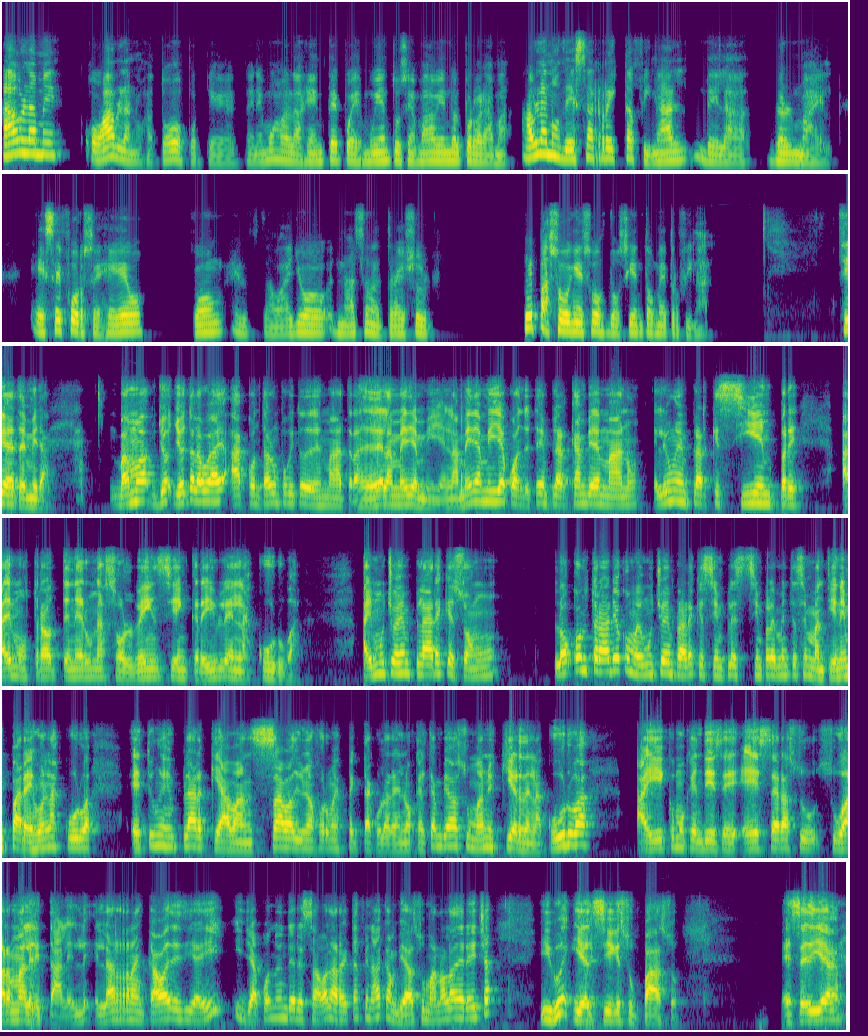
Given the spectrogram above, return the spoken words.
Háblame o háblanos a todos, porque tenemos a la gente pues muy entusiasmada viendo el programa. Háblanos de esa recta final de la Dirt Mile, ese forcejeo el caballo National Treasure. ¿Qué pasó en esos 200 metros final? Fíjate, mira, vamos yo, yo, te la voy a, contar un poquito desde más atrás, desde la media milla. En la media milla, cuando este ejemplar cambia de mano, él es un ejemplar que siempre ha demostrado tener una solvencia increíble en las curvas. Hay muchos ejemplares que son lo contrario, como hay muchos ejemplares que simplemente se mantienen parejos en las curvas. Este es un ejemplar que avanzaba de una forma espectacular. En lo que él cambiaba su mano izquierda en la curva, ahí como quien dice, esa era su, arma letal. Él, arrancaba desde ahí y ya cuando enderezaba la recta final cambiaba su mano a la derecha y, y él sigue su paso. Ese día,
